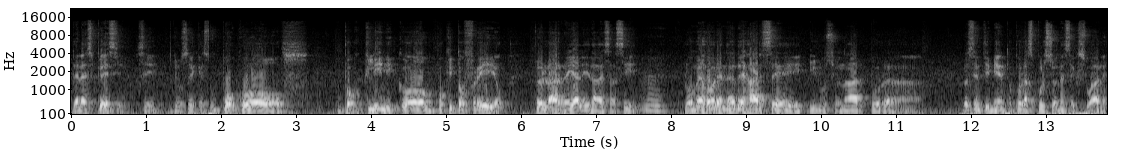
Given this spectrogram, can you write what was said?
de la especie. ¿sí? Yo sé que es un poco, un poco clínico, un poquito frío, pero la realidad es así. Mm. Lo mejor es no dejarse ilusionar por... Uh, los sentimientos, por las pulsiones sexuales.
